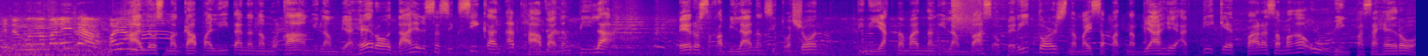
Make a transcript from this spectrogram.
Itong mga malita! Bayambang! Halos magkapalitan na ng muka ang ilang biyahero dahil sa siksikan at haba ng pila. Pero sa kabila ng sitwasyon, tiniyak naman ng ilang bus operators na may sapat na biyahe at tiket para sa mga uuwing pasahero.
